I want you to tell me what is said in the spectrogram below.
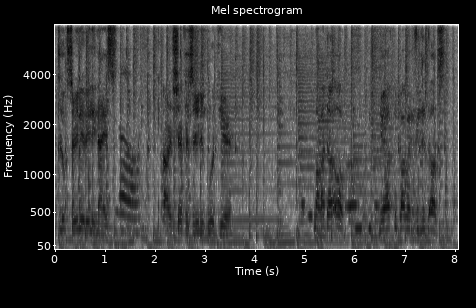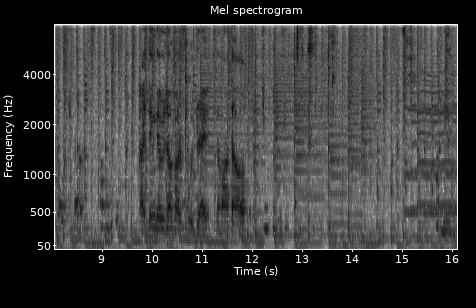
It looks really, really nice. yeah. Our chef is really good here. Mga tao, you have to come and visit us. I think they will love our food, right? The mga tao. Mm.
